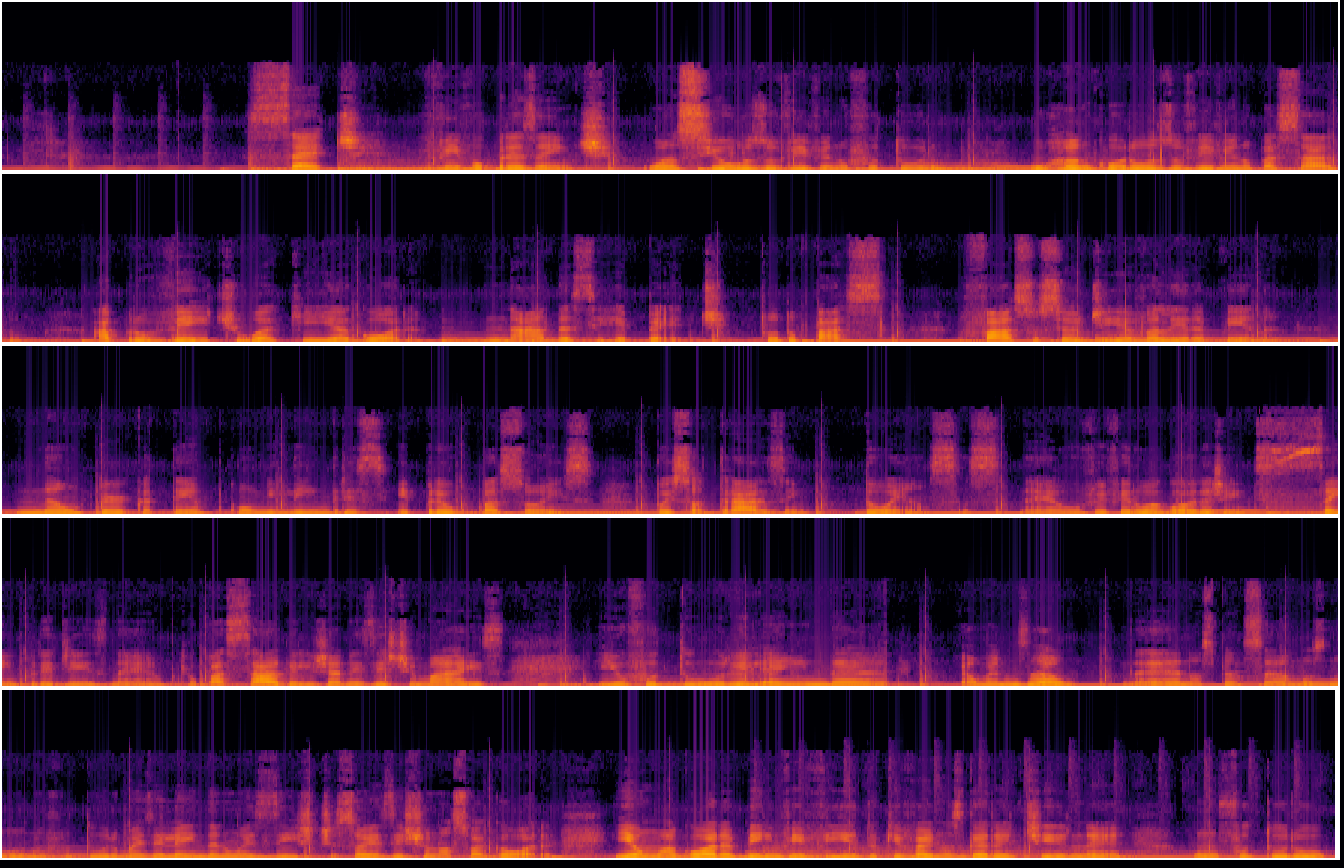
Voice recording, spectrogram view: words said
7. Viva o presente. O ansioso vive no futuro, o rancoroso vive no passado. Aproveite o aqui e agora. Nada se repete, tudo passa. Faça o seu dia valer a pena. Não perca tempo com milindres e preocupações, pois só trazem doenças, né? O viver o agora a gente sempre diz, né? Porque o passado ele já não existe mais e o futuro ele ainda é uma ilusão, né? Nós pensamos no, no futuro, mas ele ainda não existe, só existe o nosso agora. E é um agora bem vivido que vai nos garantir, né? Um futuro,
